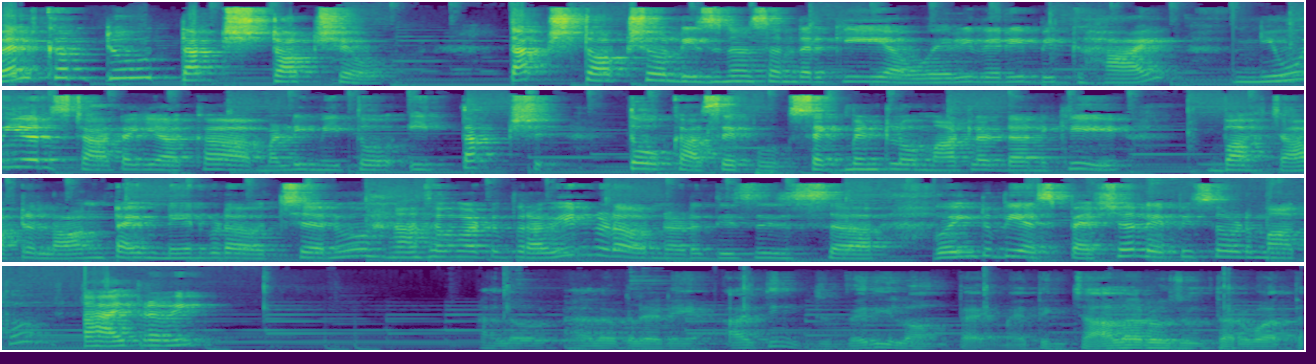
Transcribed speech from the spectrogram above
Welcome to Taksh talk show Taksh talk show listeners అందరికీ very very big hi new year start అయ్యాక మళ్ళీ మీతో ఈ తక్ష్తో కాసేపు సెగ్మెంట్లో మాట్లాడడానికి బా ఆఫ్టర్ లాంగ్ టైం నేను కూడా వచ్చాను. నాతో పాటు ప్రవీణ్ కూడా ఉన్నాడు. This is going to be a special episode మాకు. Hi Praveen. Hello hello Kalyani I think very long time I think చాలా రోజుల తర్వాత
